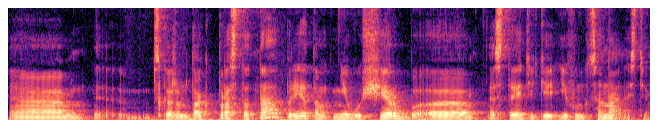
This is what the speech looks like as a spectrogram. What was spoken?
э, скажем так, простота, при этом не в ущерб э, эстетике и функциональности.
